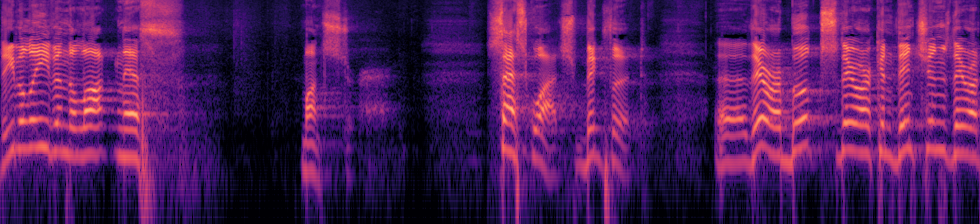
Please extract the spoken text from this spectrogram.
Do you believe in the Loch Ness monster? Sasquatch, Bigfoot. Uh, there are books, there are conventions, there are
